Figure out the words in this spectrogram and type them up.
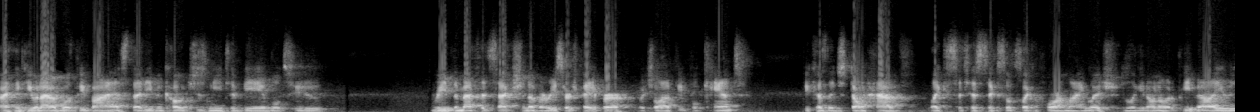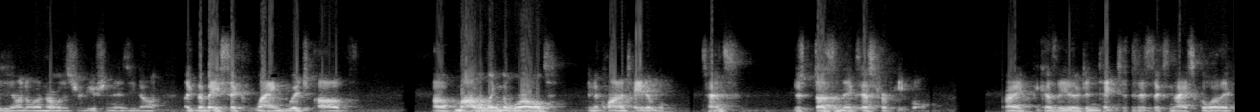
I think you and I would both be biased that even coaches need to be able to read the method section of a research paper, which a lot of people can't because they just don't have like statistics looks like a foreign language. Like you don't know what a p-value is, you don't know what a normal distribution is, you don't like the basic language of of modeling the world in a quantitative sense just doesn't exist for people, right? Because they either didn't take statistics in high school or they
